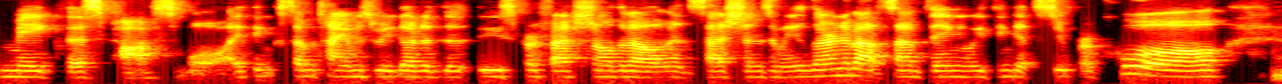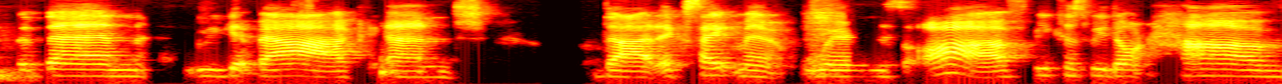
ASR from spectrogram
make this possible. I think sometimes we go to the, these professional development sessions and we learn about something and we think it's super cool but then we get back and that excitement wears off because we don't have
